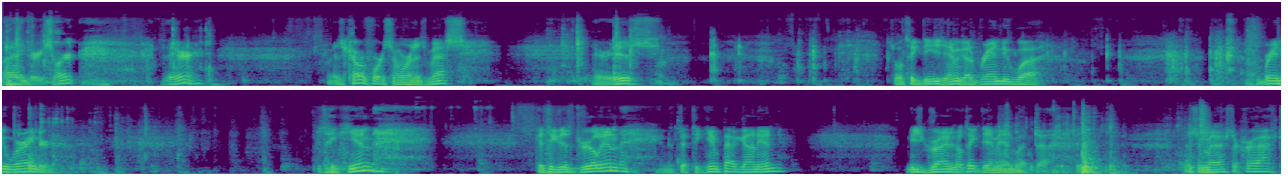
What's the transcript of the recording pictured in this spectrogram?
That ain't very smart. There. There's a cover for it somewhere in this mess. There it is. So we'll take these in. We got a brand new uh, brand new grinder. Take in. Gotta take this drill in and take the impact gun in. These grinders, I'll take them in, but uh, that's a Mastercraft.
